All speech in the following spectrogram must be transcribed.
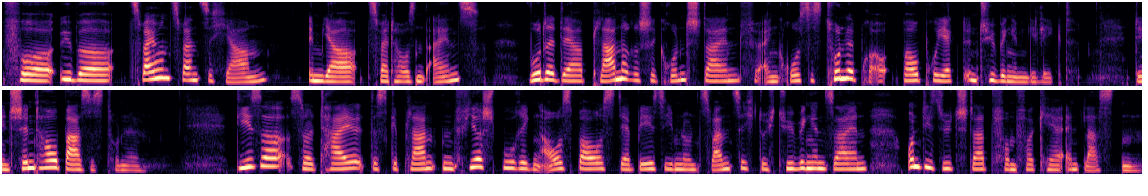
Vor über 22 Jahren, im Jahr 2001, wurde der planerische Grundstein für ein großes Tunnelbauprojekt in Tübingen gelegt, den Schintau-Basistunnel. Dieser soll Teil des geplanten vierspurigen Ausbaus der B 27 durch Tübingen sein und die Südstadt vom Verkehr entlasten.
